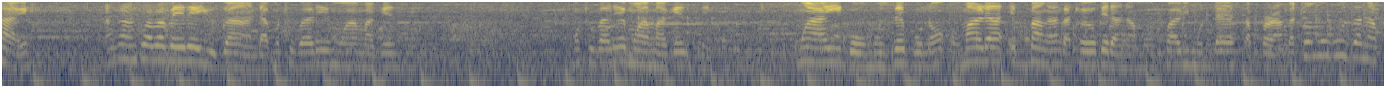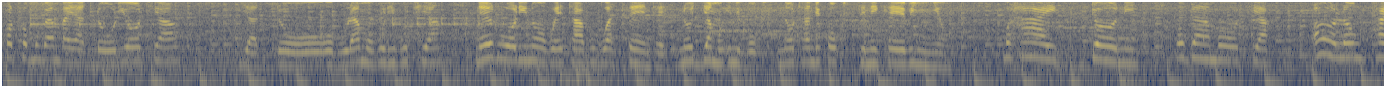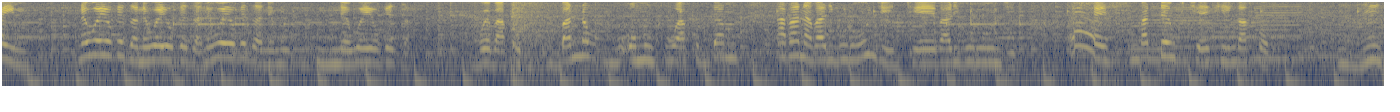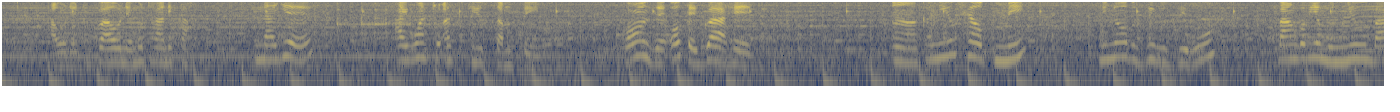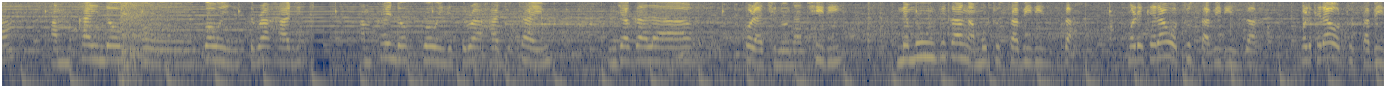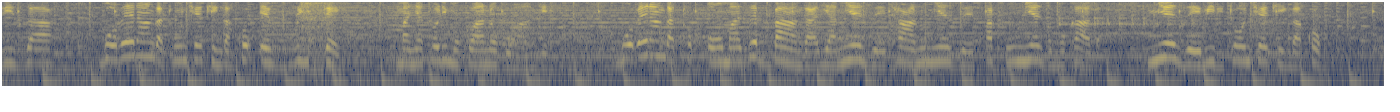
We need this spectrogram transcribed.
Hi, abantu ababeera e Uganda mutubaleemu amagezi. Mutubaleemu amagezi. Mwayiga omuze guno omala ebbanga nga toyogera na muntu ali mu diaspora nga tomubuuza nako tomugamba yadde oli otya? Yadde obulamu buli butya? Naye lwolina obwetaavu bwa ssente n'ojja mu inbox n'otandika okusinika ebinnyo. Bwe hi doni ogamba otya? Oh long time neweeyogeza neweeyogeza neweeyogeza neweeyogeza. Bwe banno omuntu wakuddamu abaana bali bulungi nti bali bulungi. Mbadde nkukyekingako. Awo ne tuvaawo ne mutandika. Naye i want to ask you something. Konze okay go ahead. Uh, can you help me? Nina obuzibuzibu. Bangobye mu nyumba i'm kind of uh, going through a hard i'm kind of going through a hard time. Njagala kola kino nakiri ne munzika nga mutusabiriza. Mulekerawo tusabiriza mulekerawo tusabiriza bw'obeera nga tonkyekingako everyday manya toli mukwano gwange. Bw'obeera nga omaze ebbanga lya myezi etaano myezi esatu myezi mukaaga myezi ebiri tonkyekingako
